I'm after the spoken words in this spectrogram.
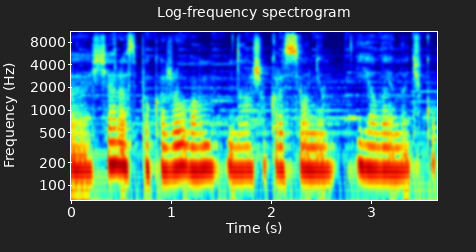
е, ще раз покажу вам нашу красуню ялиночку.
